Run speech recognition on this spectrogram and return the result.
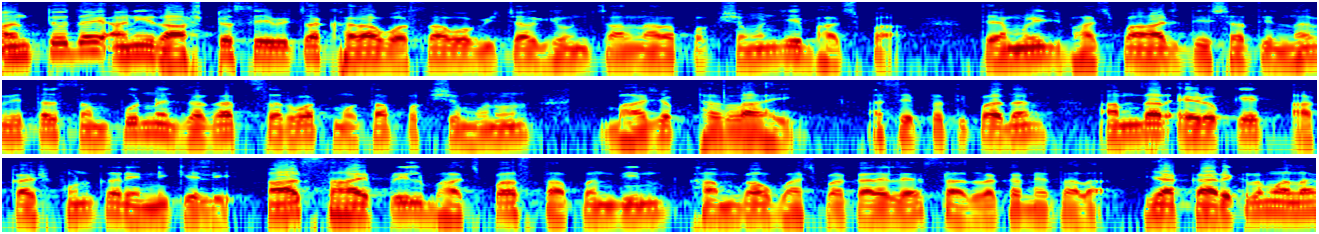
अंत्योदय आणि राष्ट्रसेवेचा खरा वसा व विचार घेऊन चालणारा पक्ष म्हणजे भाजपा. त्यामुळेच भाजपा आज देशातील नव्हे तर संपूर्ण जगात सर्वात मोठा पक्ष म्हणून भाजप ठरला आहे असे प्रतिपादन आमदार ॲडव्होकेट आकाश फुंडकर यांनी केले. आज सहा एप्रिल भाजपा स्थापन दिन खामगाव भाजपा कार्यालयात साजरा करण्यात आला. या कार्यक्रमाला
